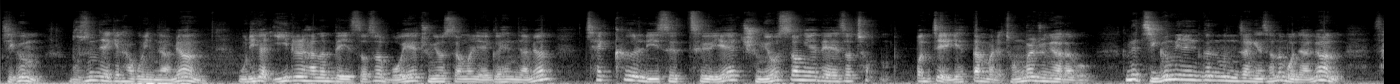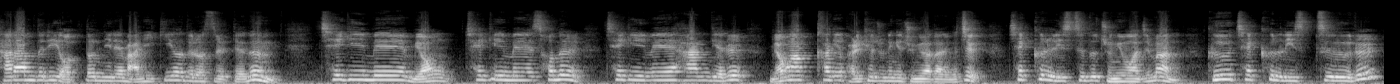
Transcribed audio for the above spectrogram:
지금 무슨 얘기를 하고 있냐면 우리가 일을 하는 데 있어서 뭐의 중요성을 예고했냐면 체크리스트의 중요성에 대해서 첫 번째 얘기했단 말이야. 정말 중요하다고. 근데 지금 읽은 문장에서는 뭐냐면 사람들이 어떤 일에 많이 끼어들었을 때는 책임의 명, 책임의 선을, 책임의 한계를 명확하게 밝혀주는 게 중요하다는 거. 즉, 체크리스트도 중요하지만 그 체크리스트를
